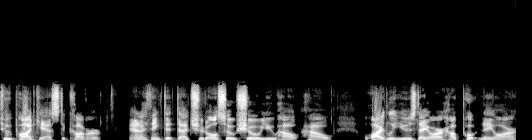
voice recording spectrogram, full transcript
two podcasts to cover, and I think that that should also show you how how widely used they are, how potent they are,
